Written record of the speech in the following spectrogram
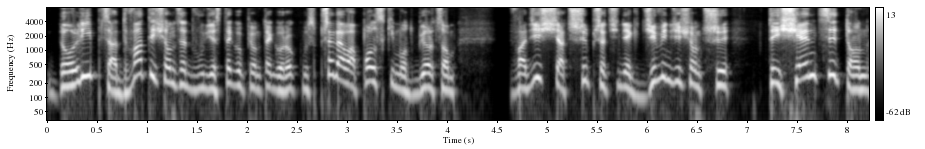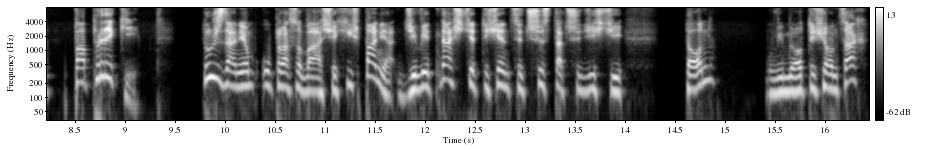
do lipca 2025 roku sprzedała polskim odbiorcom 23,93 tysięcy ton papryki. Tuż za nią uplasowała się Hiszpania 19 330 ton, mówimy o tysiącach,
